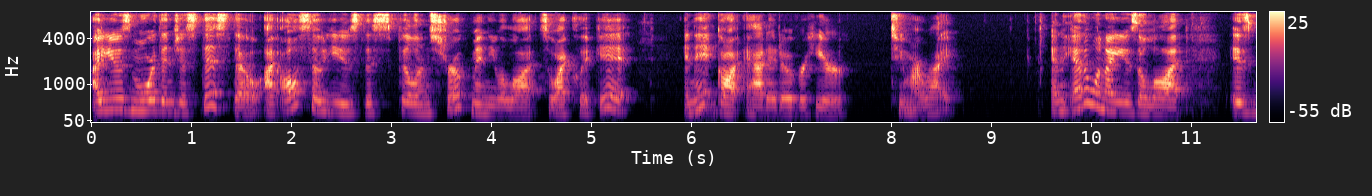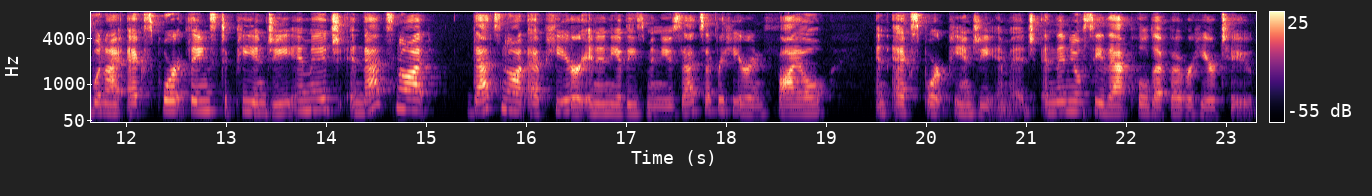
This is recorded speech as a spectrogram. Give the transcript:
I use more than just this though. I also use this fill and stroke menu a lot. So I click it and it got added over here to my right. And the other one I use a lot is when I export things to PNG image and that's not that's not up here in any of these menus. That's over here in file and export PNG image. And then you'll see that pulled up over here too.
